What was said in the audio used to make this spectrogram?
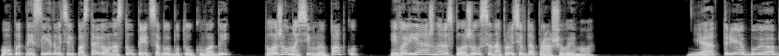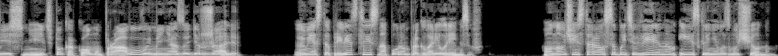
Опытный следователь поставил на стол перед собой бутылку воды, положил массивную папку и вальяжно расположился напротив допрашиваемого. «Я требую объяснить, по какому праву вы меня задержали». Вместо приветствия с напором проговорил Ремезов. Он очень старался быть уверенным и искренне возмущенным.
